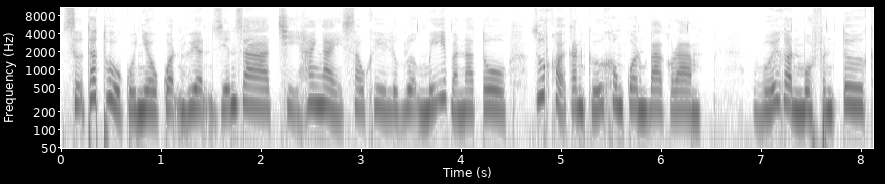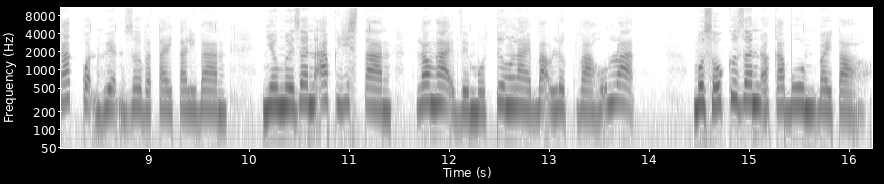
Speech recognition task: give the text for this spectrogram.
Sự thất thủ của nhiều quận huyện diễn ra chỉ hai ngày sau khi lực lượng Mỹ và NATO rút khỏi căn cứ không quân Bagram. Với gần một phần tư các quận huyện rơi vào tay Taliban, nhiều người dân Afghanistan lo ngại về một tương lai bạo lực và hỗn loạn. Một số cư dân ở Kabul bày tỏ.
